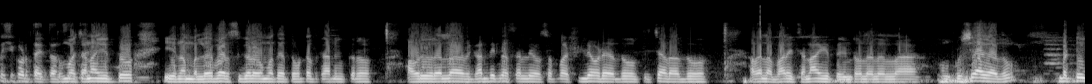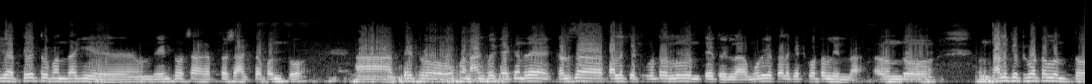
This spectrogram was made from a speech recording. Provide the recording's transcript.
ಖುಷಿ ಕೊಡ್ತಾ ಇತ್ತು ತುಂಬಾ ಚೆನ್ನಾಗಿತ್ತು. ಈ ನಮ್ಮ ಲೇಬರ್ಸ್ಗಳು ಮತ್ತೆ ತೋಟದ ಕಾರ್ಮಿಕರು ಅವ್ರ ಇವರೆಲ್ಲ ಗಾಂಧಿ ಕ್ಲಾಸ್ ಅಲ್ಲಿ ಸ್ವಲ್ಪ ಶಿಳ್ಳೆ ಹೊಡೆಯೋದು ಕಿಚ್ಚಾಡೋದು ಅವೆಲ್ಲ ಬಾರಿ ಚೆನ್ನಾಗಿತ್ತು ಇಂಟರ್ವಲ್ ಒಂದು ಖುಷಿ ಆಗೋದು. ಬಟ್ ಈಗ ಥಿಯೇಟರ್ ಬಂದಾಗಿ ಒಂದು ಎಂಟು ವರ್ಷ ಹತ್ತು ವರ್ಷ ಆಗ್ತಾ ಬಂತು. ಆ ಥಿಯೇಟರ್ ಓಪನ್ ಆಗ್ಬೇಕು. ಯಾಕಂದ್ರೆ ಕಳಸ ತಾಲೂಕು ಇಟ್ಕೊಟ್ರಲ್ಲೂ ಒಂದು ಥಿಯೇಟರ್ ಇಲ್ಲ ಮೂಡಿಗೆ ತಾಲೂಕು ಇಟ್ಕೊಟ್ರಲ್ಲಿ ಇಲ್ಲ. ಅದೊಂದು ಒಂದು ತಾಲೂಕು ಇಟ್ಕೊಟ್ರಲ್ಲಿ ಒಂದು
